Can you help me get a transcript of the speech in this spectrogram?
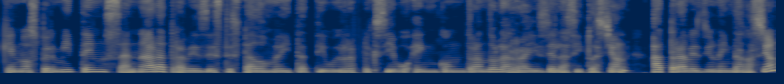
que nos permiten sanar a través de este estado meditativo y reflexivo, encontrando la raíz de la situación a través de una indagación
